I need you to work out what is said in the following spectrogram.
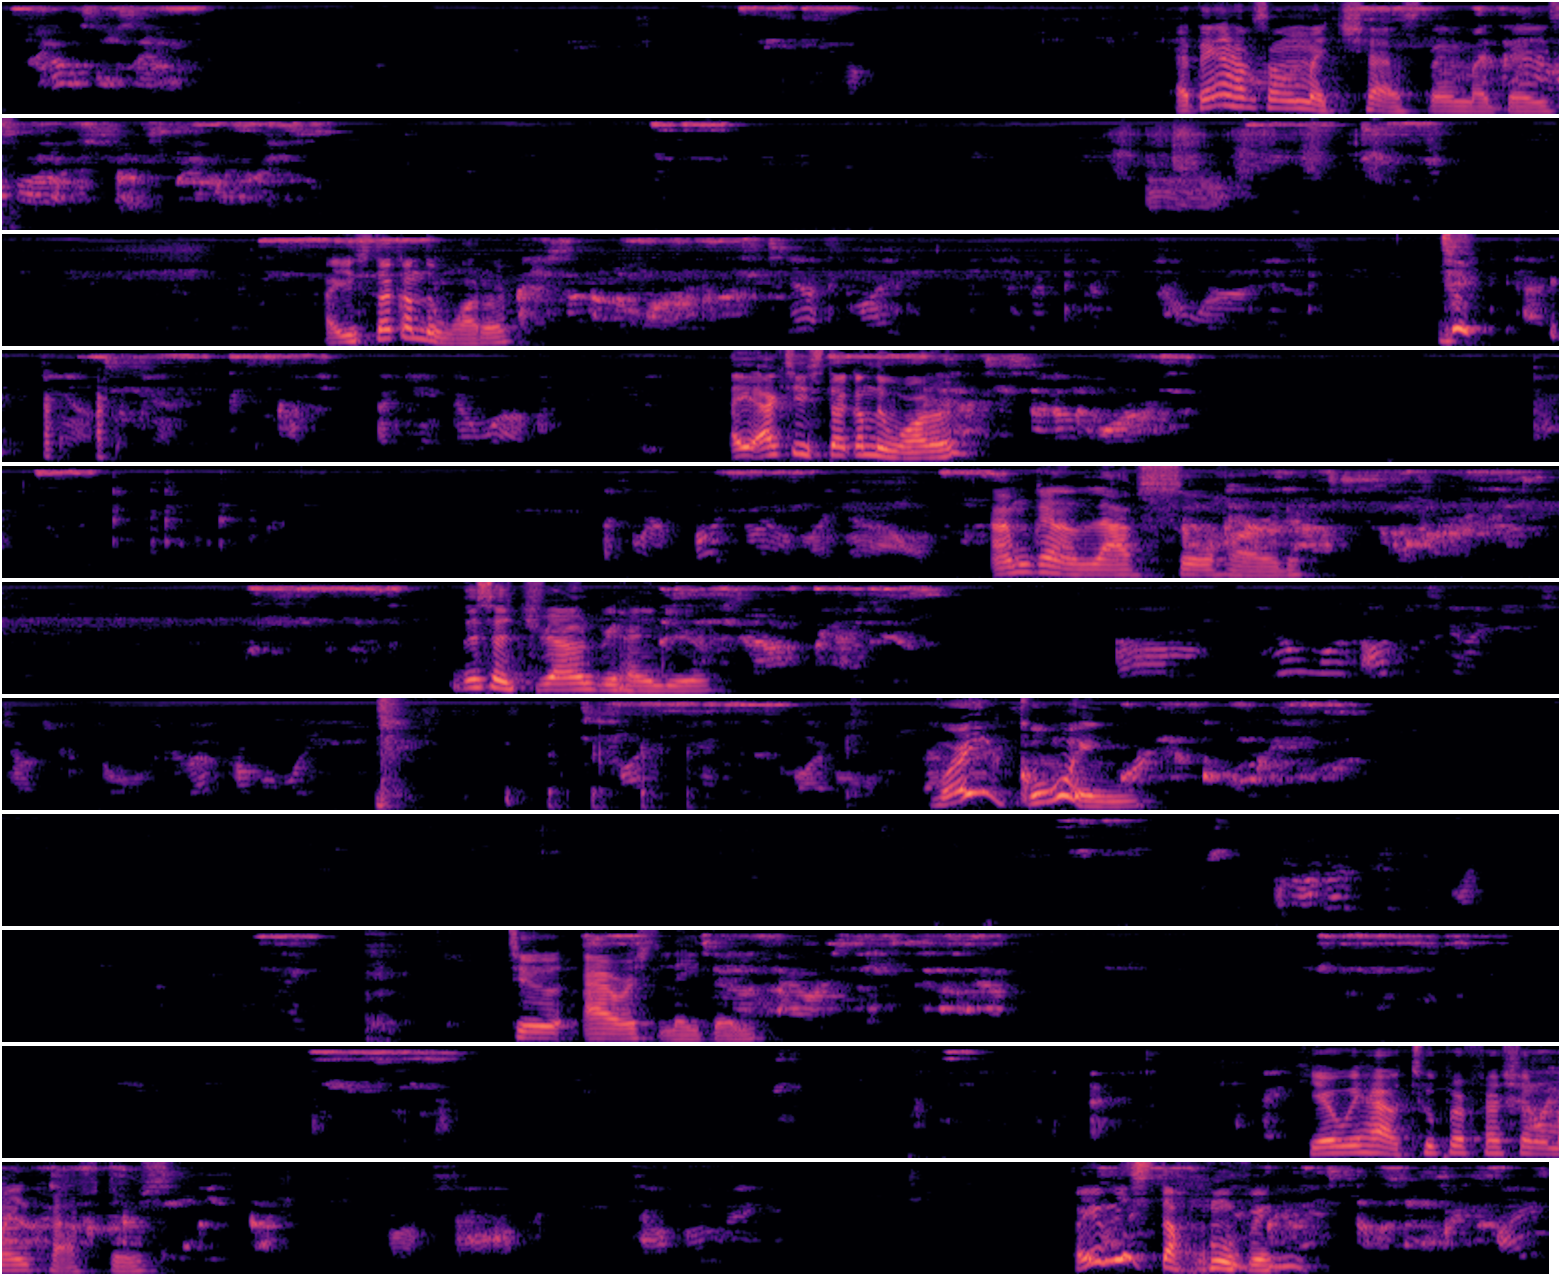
I think I have some in my chest in my base. Are you stuck on the water? Yes, my controller is acting up again. I can't go up. You actually stuck on the water? I'm gonna laugh so hard. There's a drown behind you. Where are you what? I'm just gonna use touch controls because that's probably my chance of survival. Where are you going? Two hours later. Here we have two professional Minecrafters. Stop! Stop moving! What do you mean stop moving? I am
